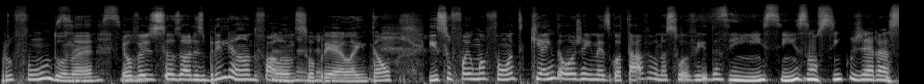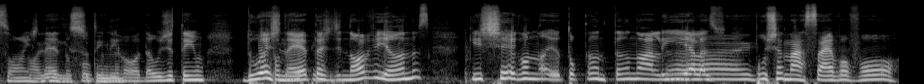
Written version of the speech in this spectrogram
profundo, sim, né? Sim. Eu vejo seus olhos brilhando falando sobre ela. Então, isso foi uma fonte que ainda hoje é inesgotável na sua vida? Sim, sim. São cinco gerações, Olha né, do isso, Coco de Roda. Hoje eu tenho duas netas de nove anos que chegam, eu tô cantando ali Ai. elas puxam na saia, vovó,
